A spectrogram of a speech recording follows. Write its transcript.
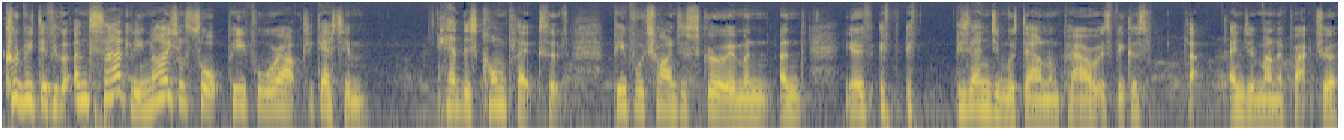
could be difficult, and sadly, Nigel thought people were out to get him. He had this complex that people were trying to screw him, and, and you know, if, if, if his engine was down on power, it was because that engine manufacturer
